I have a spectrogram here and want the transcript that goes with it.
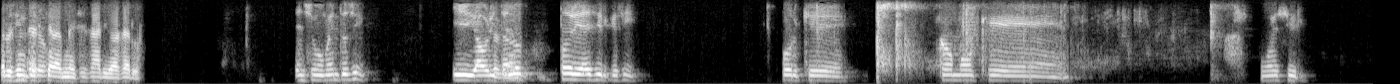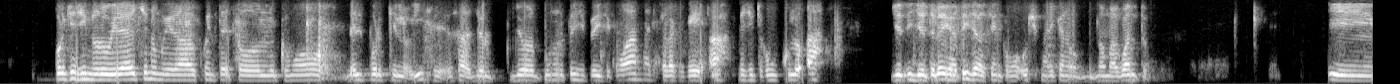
Pero sientes pero- que era necesario hacerlo. En su momento sí. Y ahorita Pues lo podría decir que sí. Porque como que ¿cómo decir? Porque si no lo hubiera hecho no me hubiera dado cuenta de todo lo como del por qué lo hice. O sea, yo, yo uno al principio dice como, ah, marica, la cagué, ah, me siento como un culo, ah. Yo, y yo te lo dije a ti, Sebastián, como, uy, marica, no, no me aguanto. Y,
